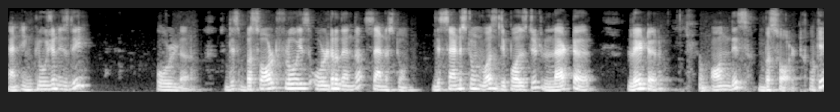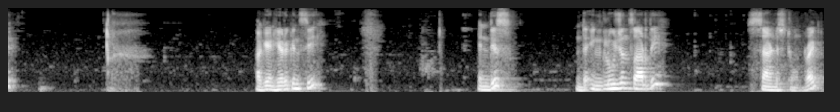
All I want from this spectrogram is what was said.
and inclusion is the older. So this basalt flow is older than the sandstone this sandstone was deposited later later on this basalt okay again here you can see in this the inclusions are the sandstone right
